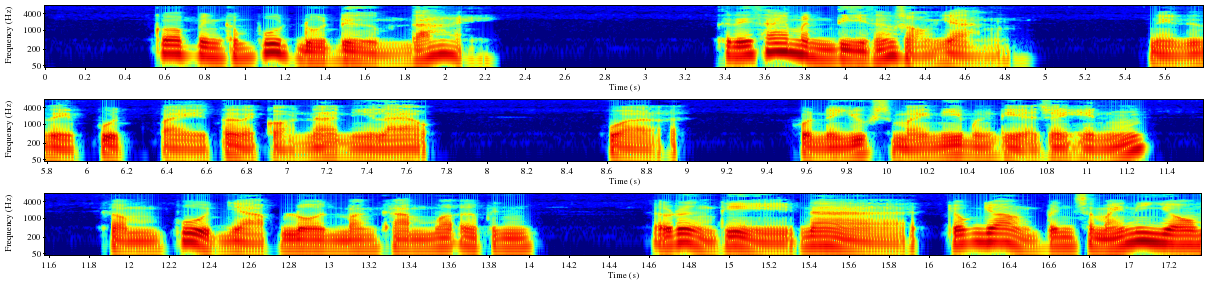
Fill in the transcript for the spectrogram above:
ำก็เป็นคำพูดดูดื่มได้ทีนี้ถ้ามันดีทั้งสองอย่างนี่ได้พูดไปตั้งแต่ก่อนหน้านี้แล้ว ว่าคนในยุคสมัยนี้บางทีอาจจะเห็นคำพูดหยาบโลนบางคำว่าเออเป็นเรื่องที่น่ายกย่องเป็นสมัยนิยม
